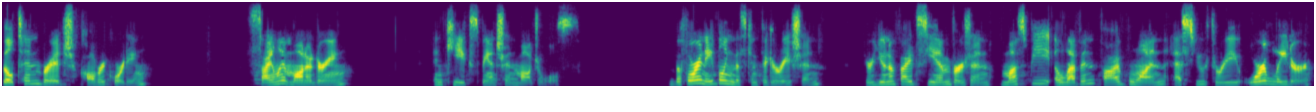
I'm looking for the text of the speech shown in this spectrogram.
built-in bridge call recording, silent monitoring, and key expansion modules. Before enabling this configuration, your Unified CM version must be 11.5.1 SU3 or later,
